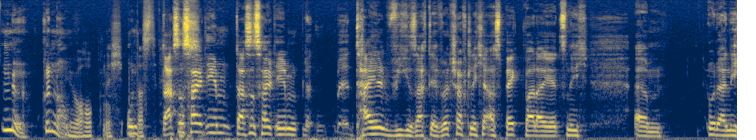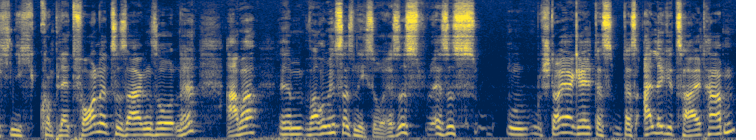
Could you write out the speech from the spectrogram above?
Nö, genau. Überhaupt nicht. Und das, ist halt eben, das ist halt eben äh, Teil, wie gesagt, der wirtschaftliche Aspekt war da jetzt nicht ähm, oder nicht, nicht komplett vorne zu sagen so, ne? Aber ähm, warum ist das nicht so? Es ist, es ist Steuergeld, das, das alle gezahlt haben.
